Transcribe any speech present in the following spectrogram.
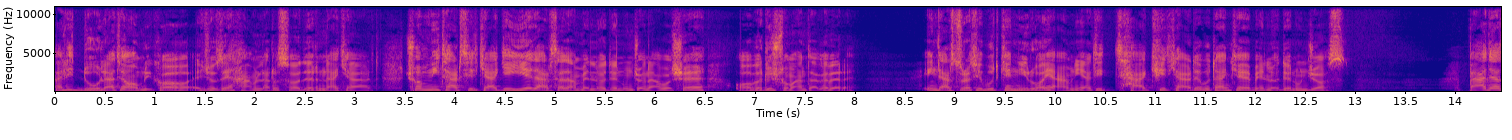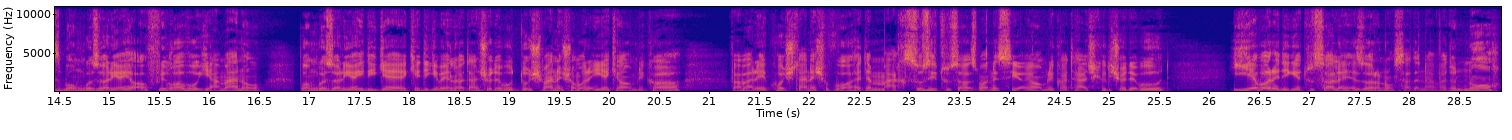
ولی دولت آمریکا اجازه حمله رو صادر نکرد چون میترسید که اگه یه درصد هم بن لادن اونجا نباشه آبروش تو منطقه بره این در صورتی بود که نیروهای امنیتی تاکید کرده بودند که بن لادن اونجاست بعد از بمبگذاری های آفریقا و یمن و بمبگذاری های دیگه که دیگه بن لادن شده بود دشمن شماره یک آمریکا و برای کشتنش واحد مخصوصی تو سازمان سیای آمریکا تشکیل شده بود یه بار دیگه تو سال 1999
